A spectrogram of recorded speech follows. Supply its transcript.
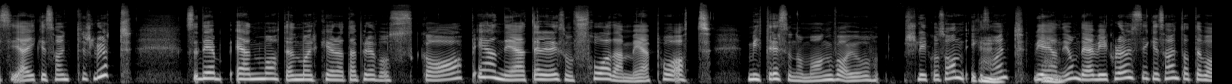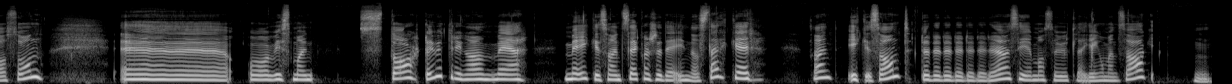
sier jeg ikke sant til slutt. Så det er en måte en markerer at jeg prøver å skape enighet, eller liksom få dem med på at mitt resonnement var jo slik og sånn, ikke sant? Vi er enige om det, vi Klaus, ikke sant? At det var sånn. Eh, og hvis man starter ytringa med, med ikke sant, så er kanskje det enda sterkere. Sant? Ikke sant? Dødødødødødø, Sier masse utlegging om en sak. Mm.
